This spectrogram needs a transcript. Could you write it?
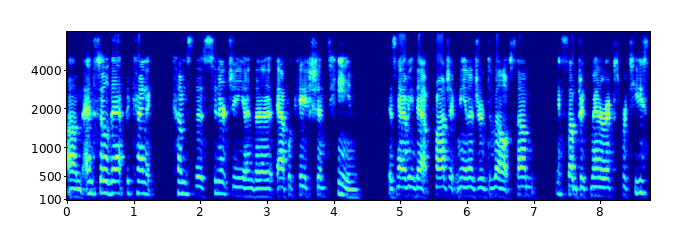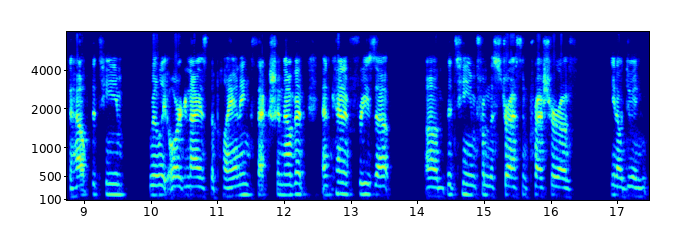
Um, and so that kind of comes the synergy and the application team is having that project manager develop some subject matter expertise to help the team really organize the planning section of it and kind of frees up um, the team from the stress and pressure of you know doing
